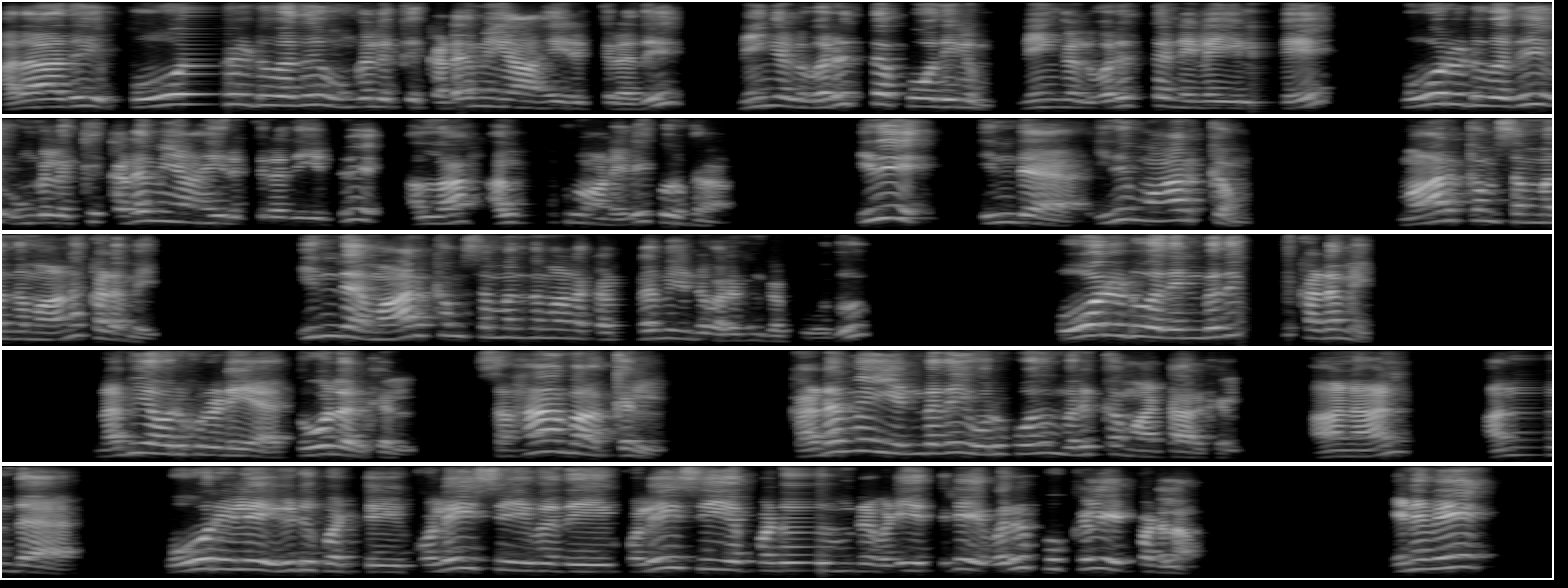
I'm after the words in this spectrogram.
அதாவது போரிடுவது உங்களுக்கு கடமையாக இருக்கிறது. நீங்கள் வருத்த போதிலும் நீங்கள் வருத்த நிலையிலே போரிடுவது உங்களுக்கு கடமையாக இருக்கிறது என்று அல்லாஹ் அல் குர்ஆனிலே கூறுகிறான். இது இந்த இது மார்க்கம். மார்க்கம் சம்பந்தமான கடமை. இந்த மார்க்கம் சம்பந்தமான கடமை என்று வருகின்ற போது போரிடுவது என்பது கடமை. நபி அவர்களுடைய தோழர்கள் சஹாபாக்கள் கடமை என்பதை ஒருபோதும் வெறுக்க மாட்டார்கள். ஆனால் அந்த போரிலே ஈடுபட்டு கொலை செய்வது கொலை செய்யப்படுகின்ற விடயத்திலே வெறுப்புகள் ஏற்படலாம். எனவே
